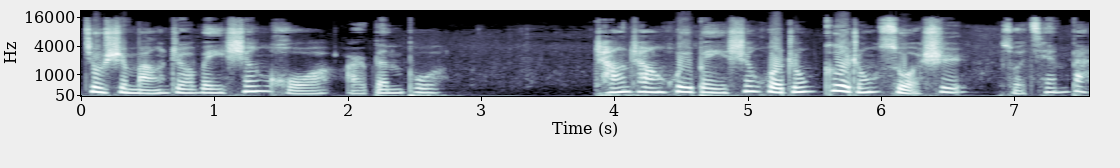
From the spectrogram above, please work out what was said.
就是忙着为生活而奔波，常常会被生活中各种琐事所牵绊，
